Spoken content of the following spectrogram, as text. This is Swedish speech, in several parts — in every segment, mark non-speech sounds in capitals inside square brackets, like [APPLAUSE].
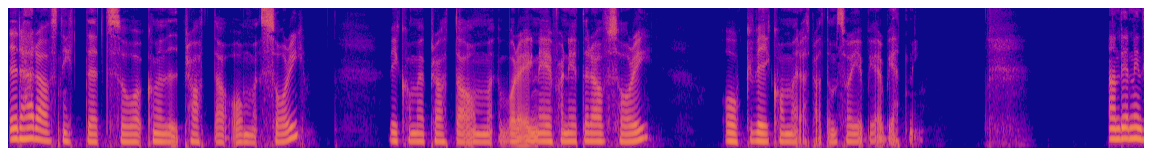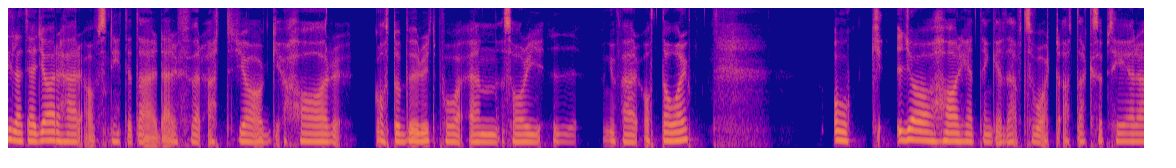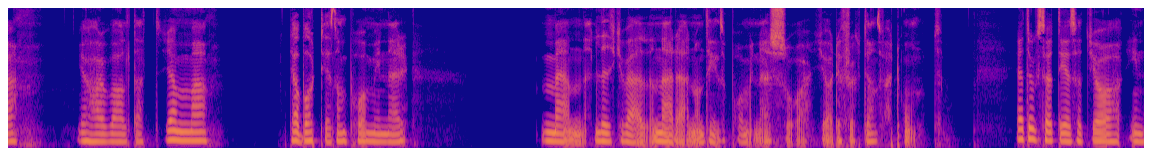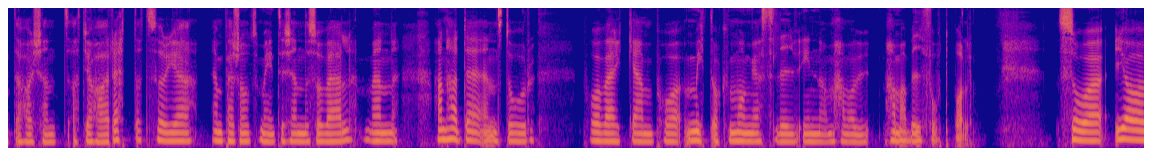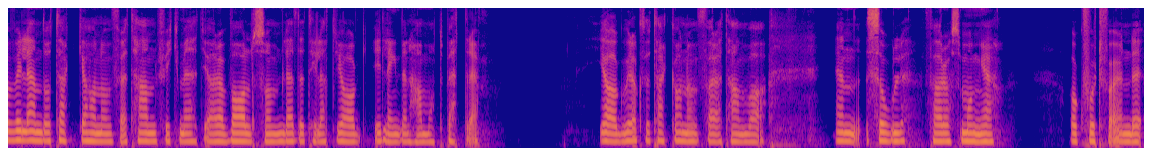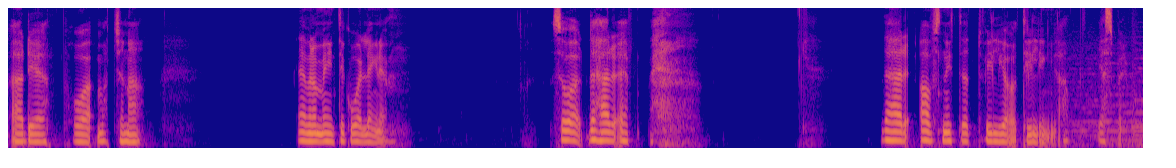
I det här avsnittet så kommer vi prata om sorg. Vi kommer prata om våra egna erfarenheter av sorg. Och vi kommer att prata om sorgebearbetning. Anledningen till att jag gör det här avsnittet är därför att jag har gått och burit på en sorg i ungefär åtta år. Och jag har helt enkelt haft svårt att acceptera. Jag har valt att gömma, ta bort det som påminner. Men likväl när det är någonting som påminner så gör det fruktansvärt ont. Jag tror också att det är så att jag inte har känt att jag har rätt att sörja en person som jag inte kände så väl. Men han hade en stor påverkan på mitt och mångas liv inom Hammarby, Hammarby fotboll. Så jag vill ändå tacka honom för att han fick mig att göra val som ledde till att jag i längden har mått bättre. Jag vill också tacka honom för att han var en sol för oss många och fortfarande är det på matcherna. Även om jag inte går längre. Så det här är det här avsnittet vill jag tillägna Jesper.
